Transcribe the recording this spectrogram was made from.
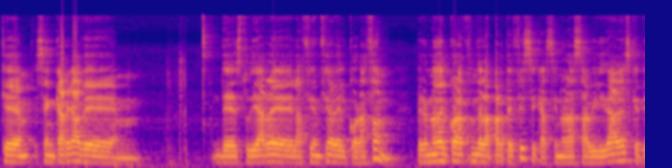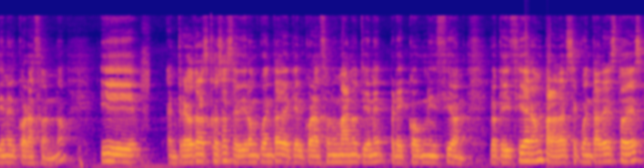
que se encarga de, de estudiar la ciencia del corazón pero no del corazón de la parte física, sino las habilidades que tiene el corazón, ¿no? Y entre otras cosas se dieron cuenta de que el corazón humano tiene precognición. Lo que hicieron para darse cuenta de esto es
